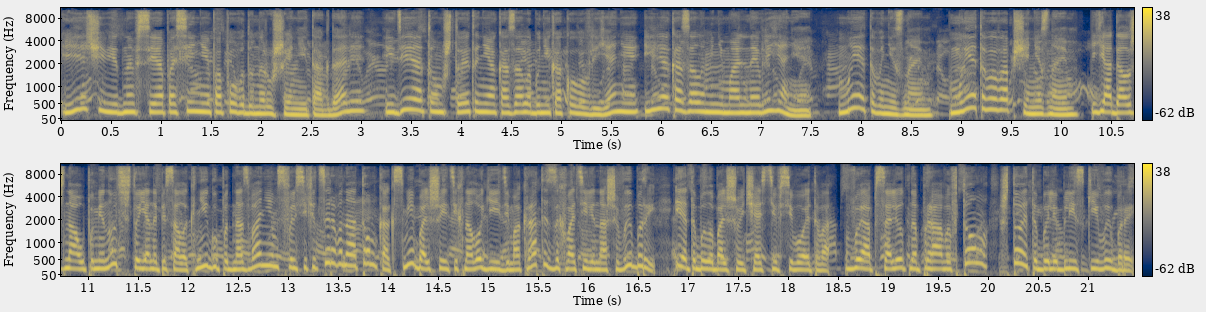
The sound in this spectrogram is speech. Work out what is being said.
И, очевидно, все опасения по поводу нарушений и так далее, идея о том, что это не оказало бы никакого влияния или оказало минимальное влияние, мы этого не знаем. Мы этого вообще не знаем. Я должна упомянуть, что я написала книгу под названием «Сфальсифицировано» о том, как СМИ, большие технологии и демократы захватили наши выборы, и это было большой частью всего этого. Вы абсолютно правы в том, что это были близкие выборы.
